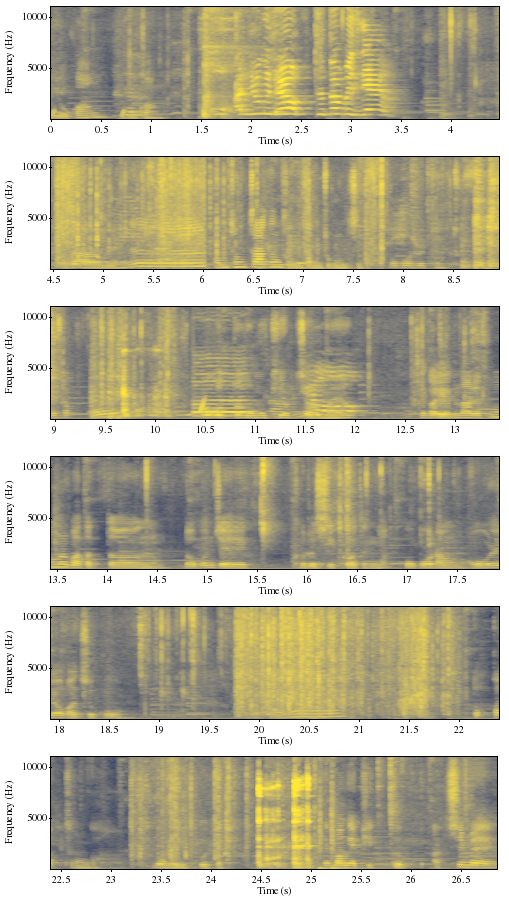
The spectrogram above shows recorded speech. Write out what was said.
유광, 유광. 안녕히 계세요. 잠깐만요. 그 다음에는 엄청 작은 간장 종지. 요거를 두 세트 샀고 요것도 너무 귀엽지 않아요? 제가 옛날에 선물 받았던 너분제 그릇이 있거든요. 그거랑 어울려가지고 이거는 똑같은 거. 너무 이쁘죠? 대망의 B급. 아침에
